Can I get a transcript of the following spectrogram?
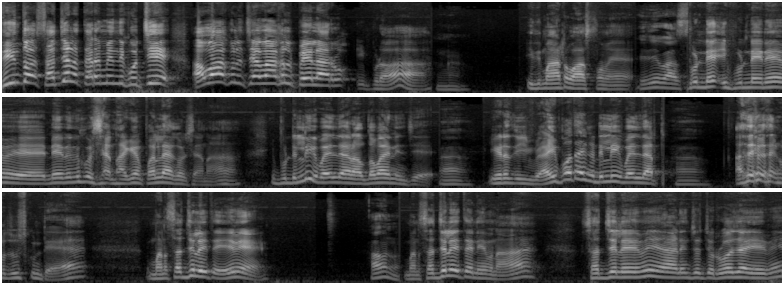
దీంతో సజ్జల తెర మీదకి వచ్చి అవాకులు చెవాకులు పేలారు. ఇప్పుడు? ఇది మాట వాస్తవమే. ఇది వాస్తవం. ఇప్పుడు నే ఇప్పుడు నేనే నేను ఎందుకు వచ్చాను? నాకేం పని లేక వచ్చానా? ఇప్పుడు ఢిల్లీకి బయలుదేరాలి దుబాయ్ నుంచి. ఇవి అయిపోతే ఇంకా ఢిల్లీకి బయలుదేరటం ఆ, అదేవిధంగా చూసుకుంటే మన సజ్జలైతే ఏమే? అవును. మన సజ్జలైతేనేమనా సజ్జలేమి ఆ నుంచి వచ్చి రోజా ఏమి?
